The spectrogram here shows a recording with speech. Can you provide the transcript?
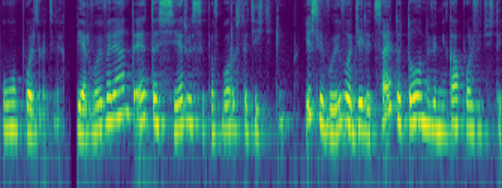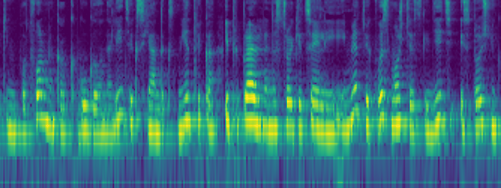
о пользователях. Первый вариант — это сервисы по сбору статистики. Если вы владелец сайта, то наверняка пользуетесь такими платформами, как Google Analytics, Яндекс Метрика. И при правильной настройке целей и метрик вы сможете отследить источник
